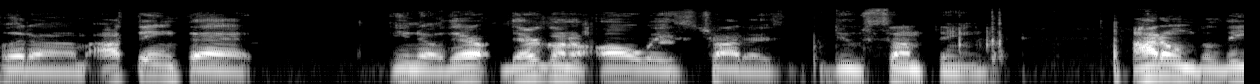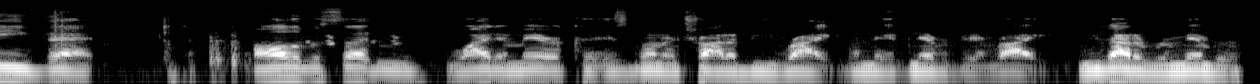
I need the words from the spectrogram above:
but um I think that you know they're they're gonna always try to do something. I don't believe that all of a sudden white America is gonna try to be right when they've never been right. You gotta remember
